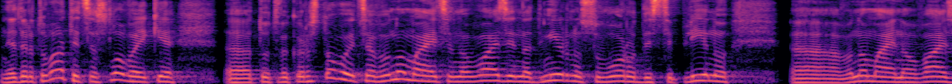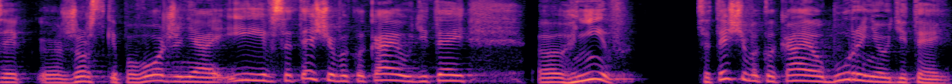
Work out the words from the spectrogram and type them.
Не дратувати це слово, яке е, тут використовується, воно мається на увазі надмірну сувору дисципліну, е, воно має на увазі е, жорстке поводження і все те, що викликає у дітей е, гнів, це те, що викликає обурення у дітей.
